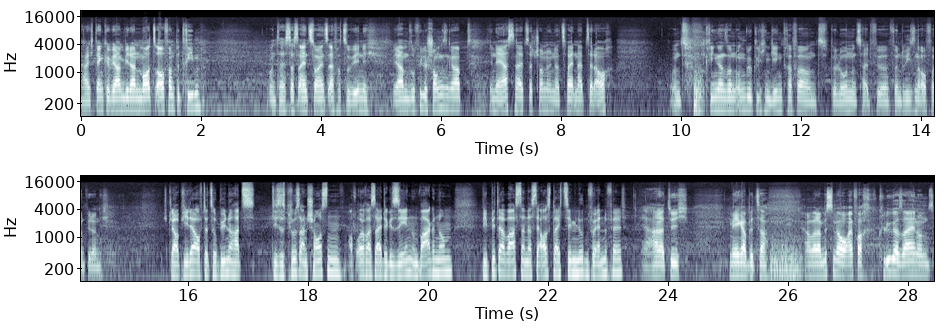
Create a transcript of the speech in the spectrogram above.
Ja, ich denke, wir haben wieder einen Mordsaufwand betrieben. Und da ist das 1 zu 1 einfach zu wenig. Wir haben so viele Chancen gehabt, in der ersten Halbzeit schon und in der zweiten Halbzeit auch. Und kriegen dann so einen unglücklichen Gegentreffer und belohnen uns halt für, für einen Riesenaufwand wieder nicht. Ich glaube, jeder auf der Tribüne hat dieses Plus an Chancen auf eurer Seite gesehen und wahrgenommen. Wie bitter war es dann, dass der Ausgleich zehn Minuten vor Ende fällt? Ja, natürlich mega bitter. Aber da müssen wir auch einfach klüger sein und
